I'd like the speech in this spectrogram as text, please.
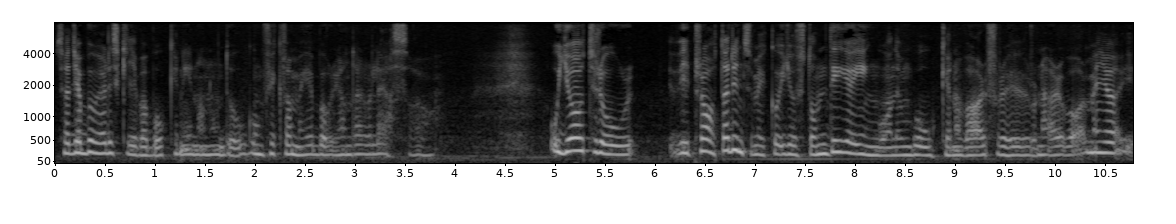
Så att jag började skriva boken innan hon dog. Hon fick vara med i början där och läsa. Och, och jag tror, vi pratade inte så mycket just om det ingående om boken och varför och hur och när och var. Men, jag,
